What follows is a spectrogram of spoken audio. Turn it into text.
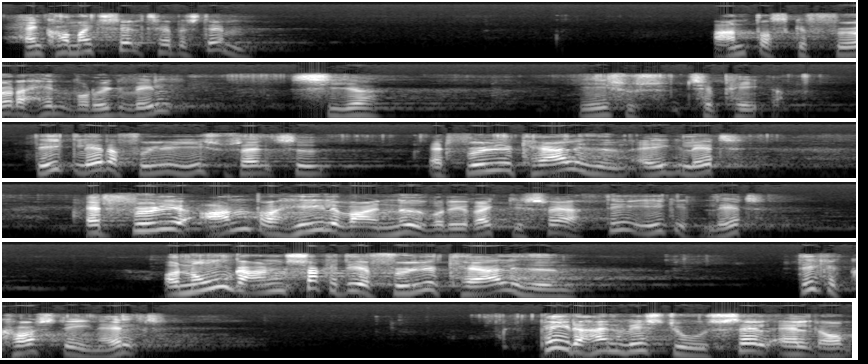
Han kommer ikke selv til at bestemme. Andre skal føre dig hen, hvor du ikke vil, siger Jesus til Peter. Det er ikke let at følge Jesus altid. At følge kærligheden er ikke let. At følge andre hele vejen ned, hvor det er rigtig svært, det er ikke let. Og nogle gange, så kan det at følge kærligheden, det kan koste en alt. Peter han vidste jo selv alt om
